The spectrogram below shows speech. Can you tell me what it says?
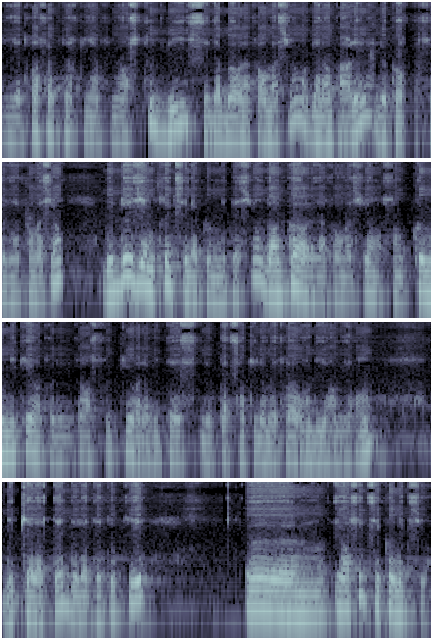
il y a trois facteurs qui influencent toute vie. C'est d'abord l'information, on vient d'en parler, le corps perçoit l'information. Le deuxième truc, c'est la communication. Dans le corps, les informations sont communiquées entre les différentes structures à la vitesse de 400 km h on dit environ, des pieds à la tête, de la tête aux pieds. Euh, et ensuite, c'est connexion,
